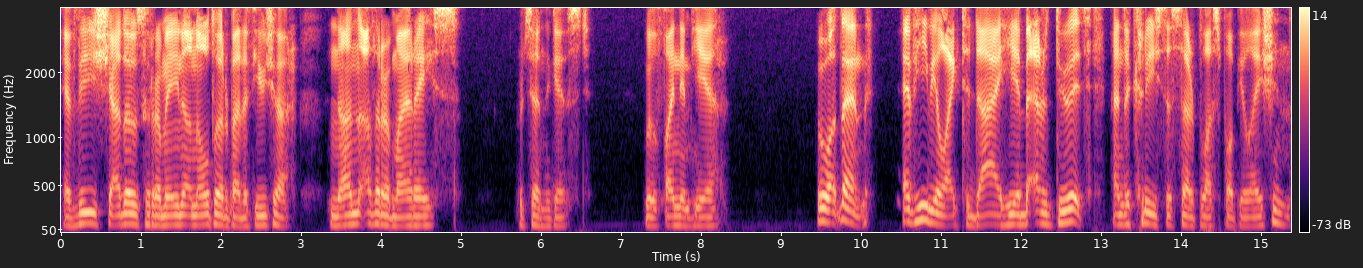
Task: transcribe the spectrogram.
If these shadows remain unaltered by the future, none other of my race, returned the ghost, will find him here. What then? If he be like to die, he had better do it and decrease the surplus population.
